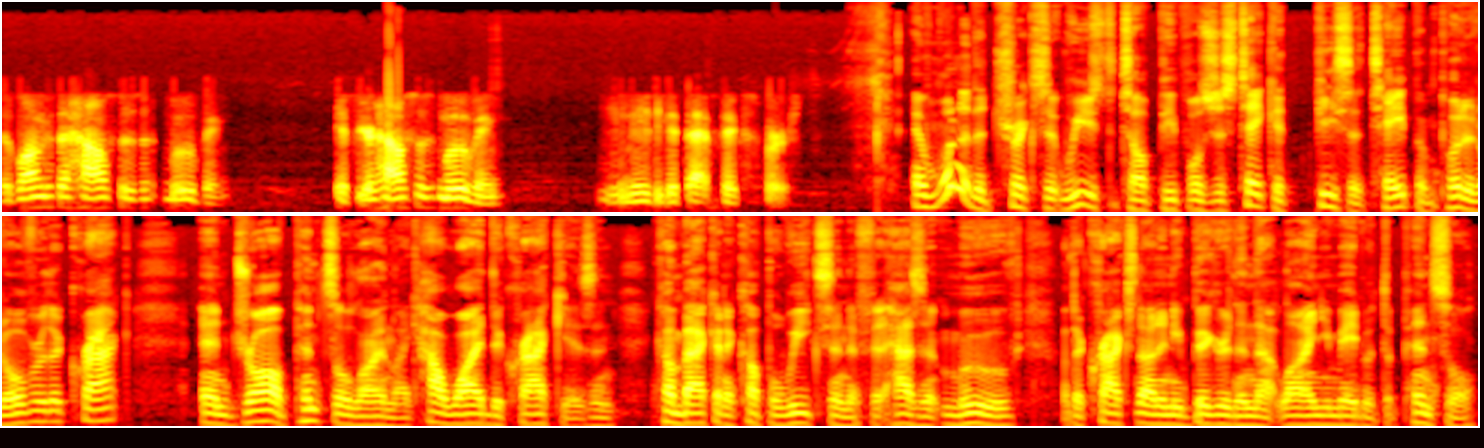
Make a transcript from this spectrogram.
as long as the house isn't moving. If your house is moving, you need to get that fixed first. And one of the tricks that we used to tell people is just take a piece of tape and put it over the crack and draw a pencil line like how wide the crack is and come back in a couple weeks and if it hasn't moved or the crack's not any bigger than that line you made with the pencil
